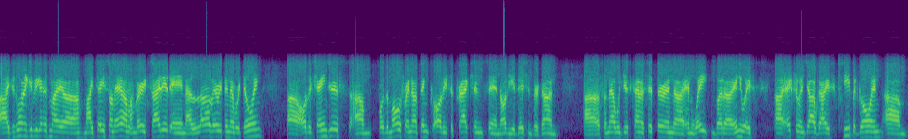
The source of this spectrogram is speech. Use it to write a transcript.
I just want to give you guys my uh, my taste on that. I'm, I'm very excited, and I love everything that we're doing. Uh, all the changes, um, for the most right now, I think all these subtractions and all the additions are done. Uh, so now we just kind of sit there and uh, and wait. But uh, anyways, uh, excellent job, guys. Keep it going. Um,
